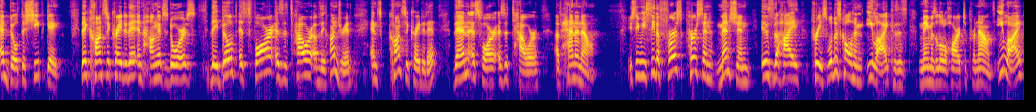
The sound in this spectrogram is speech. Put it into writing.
and built the sheep gate they consecrated it and hung its doors. They built as far as the Tower of the Hundred and consecrated it, then as far as the Tower of Hananel. You see, we see the first person mentioned is the high priest. We'll just call him Eli because his name is a little hard to pronounce. Eli,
